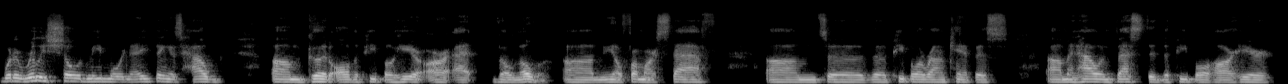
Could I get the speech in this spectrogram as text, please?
what it really showed me more than anything is how um, good all the people here are at Villanova. Um, you know, from our staff um, to the people around campus, um, and how invested the people are here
